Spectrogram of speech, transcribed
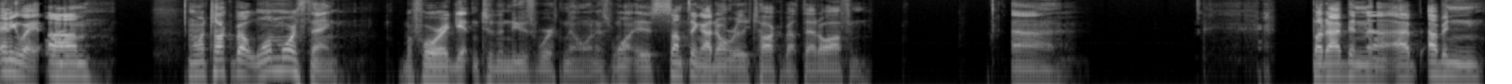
anyway, um, I want to talk about one more thing before I get into the news worth knowing. Is one is something I don't really talk about that often. Uh, but I've been uh, I've, I've been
